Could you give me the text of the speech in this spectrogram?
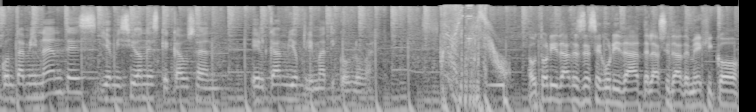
contaminantes y emisiones que causan el cambio climático global. Autoridades de seguridad de la Ciudad de México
